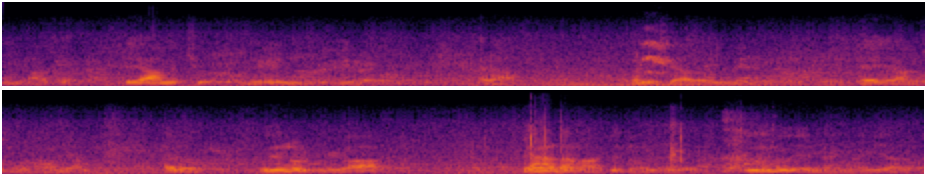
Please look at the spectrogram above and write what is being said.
သည်အားဖြင့်တရားမချွတ်ငင်းမှုပြည့်တော့အဲ့ဒါဘယ်လိုဆရာတော်ကြီးမင်းလဲဘယ်ရမဆိုအောင်ရမယ်အဲ့တော့ဦးဇင်းတို့တွေကတရားတန်ခါဖြစ်တော်လဲဦးဇင်းတို့ရဲ့နိုင်ငံကြီးကတော့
